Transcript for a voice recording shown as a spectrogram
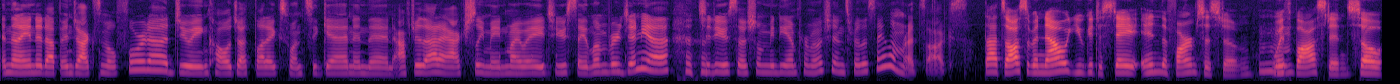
And then I ended up in Jacksonville, Florida, doing college athletics once again. And then after that, I actually made my way to Salem, Virginia to do social media and promotions for the Salem Red Sox. That's awesome. And now you get to stay in the farm system mm-hmm. with Boston. So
